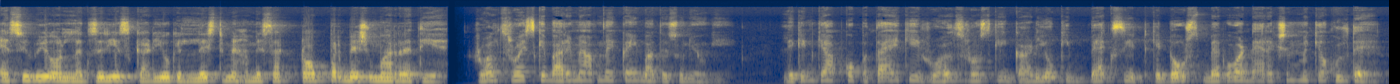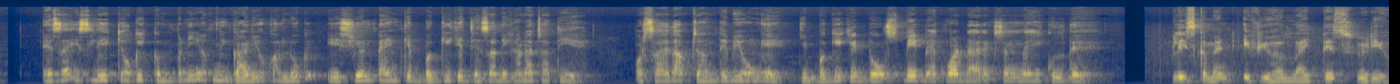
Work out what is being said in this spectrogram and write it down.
एसयूवी और लग्जरियस गाड़ियों की लिस्ट में हमेशा टॉप पर बेशुमार रहती है। रोल्स रॉयस के बारे में आपने कई बातें सुनी होगी, लेकिन क्या आपको पता है कि रोल्स रॉयस की गाड़ियों की बैक सीट के डोर्स बैकवर्ड डायरेक्शन में क्यों खुलते हैं? ऐसा इसलिए क्योंकि कंपनी अपनी गाड़ियों का लुक एशियन टाइम के बग्गी के जैसा दिखाना चाहती है। और शायद आप जानते भी होंगे कि बग्गी के डोर्स भी बैकवर्ड डायरेक्शन में ही खुलते हैं। Please comment if you have like this video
